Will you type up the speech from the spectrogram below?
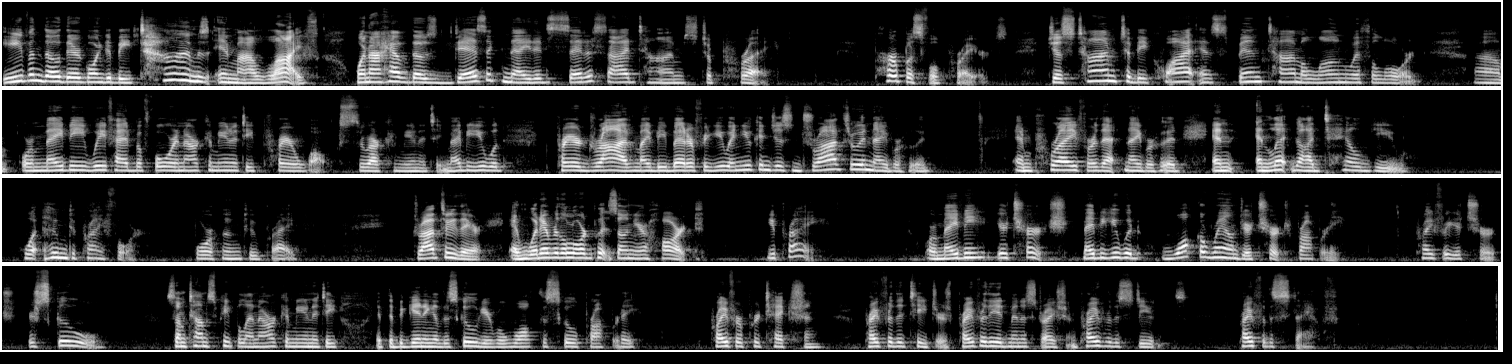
Even though there are going to be times in my life when I have those designated, set aside times to pray, purposeful prayers, just time to be quiet and spend time alone with the Lord. Um, or maybe we've had before in our community prayer walks through our community. Maybe you would, prayer drive may be better for you, and you can just drive through a neighborhood and pray for that neighborhood and, and let God tell you what, whom to pray for, for whom to pray. Drive through there, and whatever the Lord puts on your heart, you pray. Or maybe your church. Maybe you would walk around your church property Pray for your church, your school. Sometimes people in our community at the beginning of the school year will walk the school property. Pray for protection. Pray for the teachers. Pray for the administration. Pray for the students. Pray for the staff.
